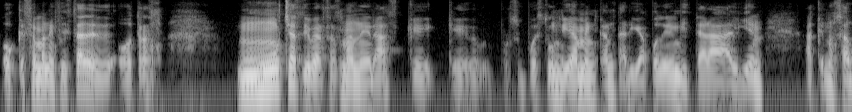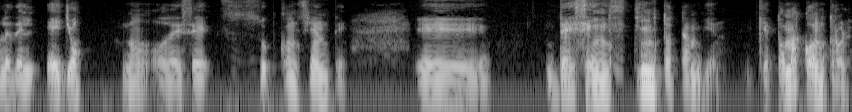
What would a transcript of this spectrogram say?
O que se manifiesta de otras muchas diversas maneras que, por supuesto, un día me encantaría poder invitar a alguien a que nos hable del ello, ¿no? O de ese subconsciente, eh, de ese instinto también, que toma control.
